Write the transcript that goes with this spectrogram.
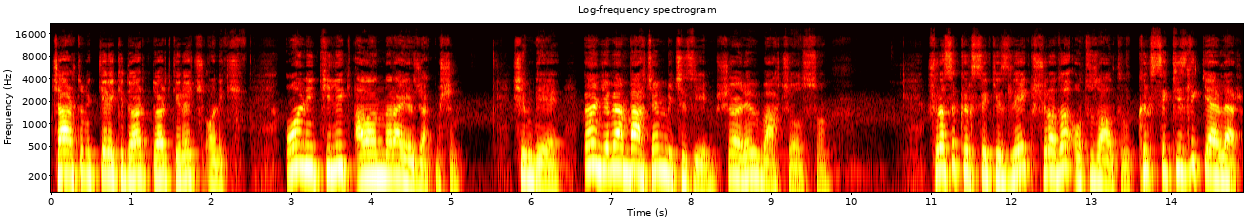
Çarptım 2 kere 2 4 4 kere 3 12. 12'lik alanlara ayıracakmışım. Şimdi önce ben bahçemi bir çizeyim. Şöyle bir bahçe olsun. Şurası 48'lik, şurada 36'lık. 48'lik yerler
